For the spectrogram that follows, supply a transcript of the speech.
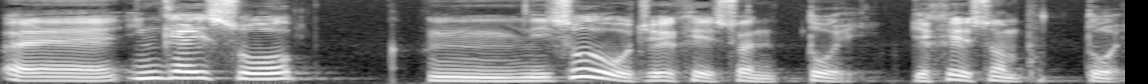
呃，应该说，嗯，你说的我觉得可以算对，也可以算不对。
